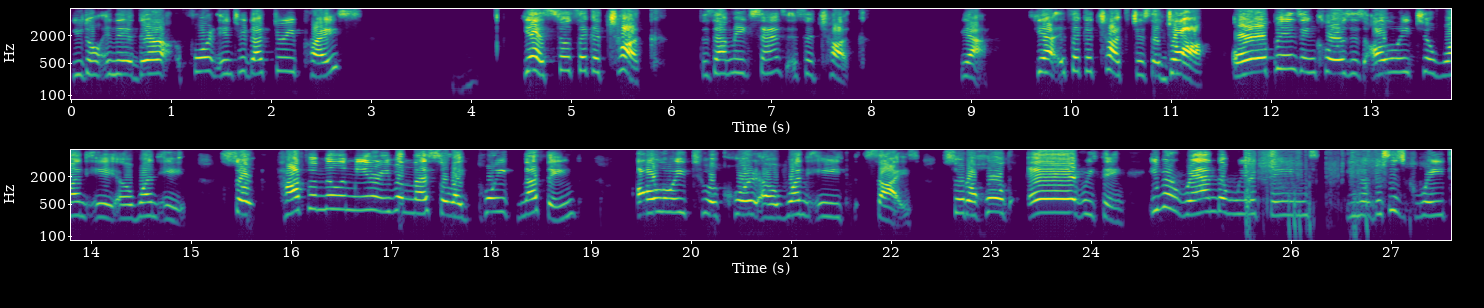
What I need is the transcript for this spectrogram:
You don't, and they're, they're for an introductory price. Mhm. Yes, so it's like a chuck. Does that make sense? It's a chuck. Yeah. Yeah, it's like a chuck, just a jaw. Opens and closes all the way to one eight uh, one eighth. So half a millimeter, even less, so like point nothing, all the way to a quarter uh, one eighth size. So to hold everything, even random weird things, you know, this is great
